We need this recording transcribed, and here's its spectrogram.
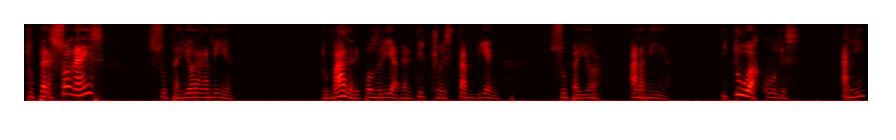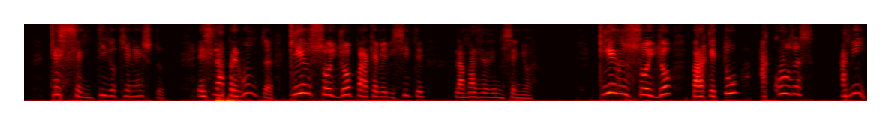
tu persona es superior a la mía. Tu madre podría haber dicho es también superior a la mía. Y tú acudes a mí. ¿Qué sentido tiene esto? Es la pregunta. ¿Quién soy yo para que me visite la madre de mi Señor? ¿Quién soy yo para que tú acudas a mí?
